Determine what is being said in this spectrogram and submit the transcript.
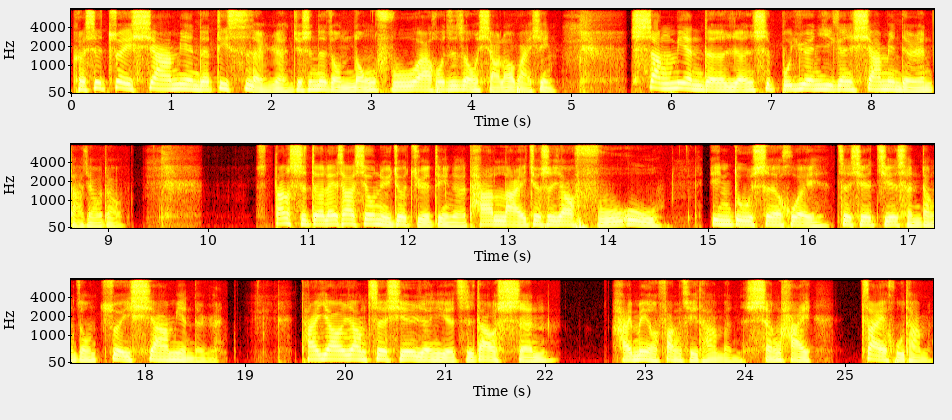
可是最下面的第四等人，就是那种农夫啊，或者这种小老百姓，上面的人是不愿意跟下面的人打交道。当时德雷莎修女就决定了，她来就是要服务印度社会这些阶层当中最下面的人。她要让这些人也知道，神还没有放弃他们，神还在乎他们。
